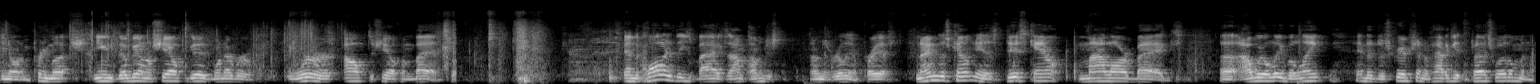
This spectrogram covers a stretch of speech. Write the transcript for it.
You know, and pretty much you, they'll be on a shelf good whenever we're off the shelf and bad. So, and the quality of these bags, I'm, I'm just I'm just really impressed. The name of this company is Discount Mylar Bags. Uh, I will leave a link in the description of how to get in touch with them and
